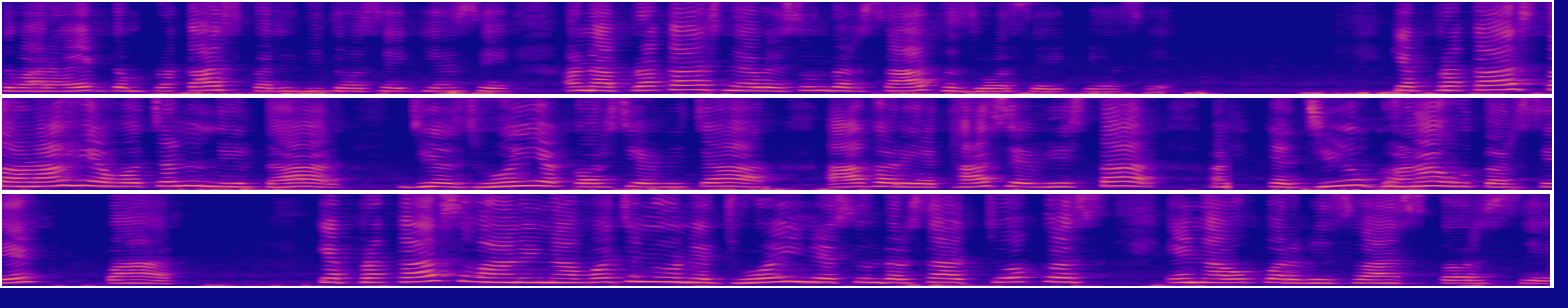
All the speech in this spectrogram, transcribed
દ્વારા એકદમ પ્રકાશ કરી દીધો છે કે છે અને આ પ્રકાશને હવે સુંદર સાથ જોશે કે છે કે પ્રકાશ તણાહે વચન નિર્ધાર, જે જોઈએ કરશે વિચાર આગળ એ થાશે વિસ્તાર અને કે જીવ ઘણા ઉતરશે પાર કે પ્રકાશવાણીના વચનોને જોઈને સુંદર સાથ ચોક્કસ એના ઉપર વિશ્વાસ કરશે.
